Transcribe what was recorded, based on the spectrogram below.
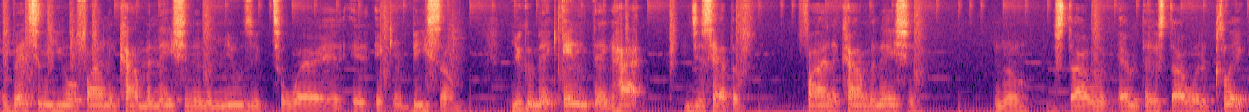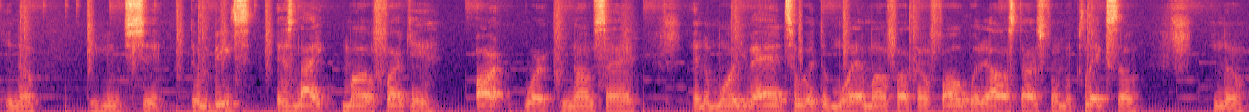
eventually you're gonna find a combination in the music to where it, it, it can be something. You can make anything hot. You just have to find a combination. You know, start with everything. Start with a click. You know, You can shit. Them beats is like motherfucking artwork, you know what I'm saying? And the more you add to it, the more that motherfucker unfold, but it all starts from a click, so, you know,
